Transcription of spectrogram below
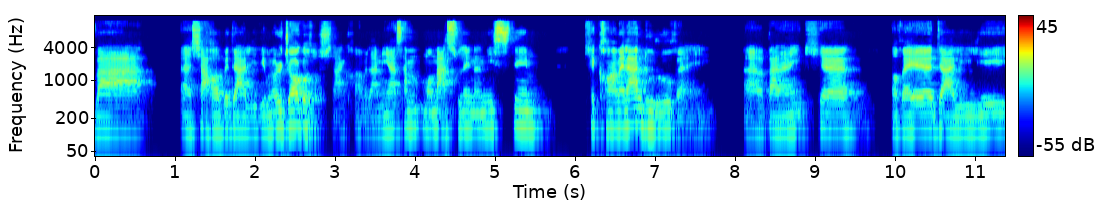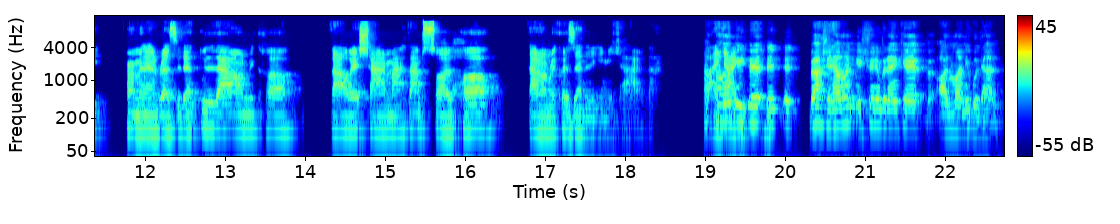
و شهاب دلیلی اونا رو جا گذاشتن کاملا. این اصلا ما مسئول اینا نیستیم که کاملا دروغه این. برای اینکه آقای دلیلی پرمننت رزیدنت بوده در آمریکا و آقای شرمهد هم سالها در آمریکا زندگی می‌کردن. بخشید همون ایشونی بودن که آلمانی بودن.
